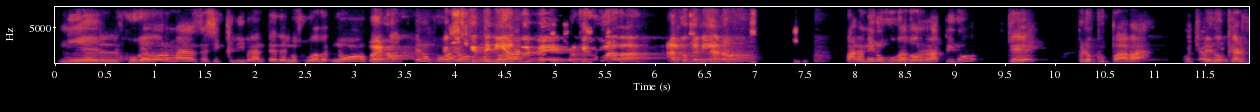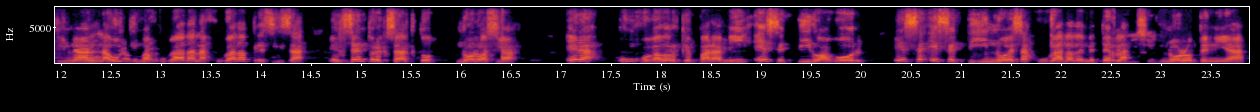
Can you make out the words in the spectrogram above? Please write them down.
ni el jugador más desequilibrante de los jugadores. No, Bueno, era un jugador ¿qué muy tenía normal. Pepe? ¿Por qué jugaba? Algo tenía, ¿no? Para mí era un jugador rápido que preocupaba, Mucha pero fuerza, que al final la última fuerza. jugada, la jugada precisa, el centro exacto, no lo hacía. Era un jugador que para mí ese tiro a gol, ese, ese tino, esa jugada de meterla, Sí, sí. no lo tenía.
